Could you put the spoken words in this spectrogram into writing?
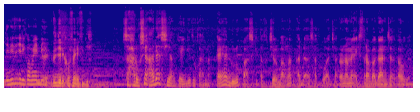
jadi itu jadi komedi. Itu jadi komedi. Seharusnya ada sih yang kayak gitu kan. Kayaknya dulu pas kita kecil banget ada satu acara namanya extravaganza tau gak?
